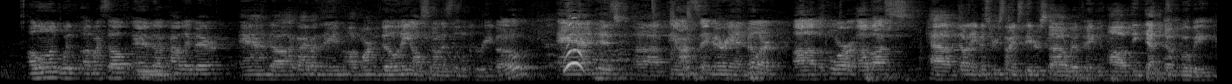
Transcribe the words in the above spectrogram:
along with uh, myself and uh, Kyle Hebert and uh, a guy by the name of Martin Billany, also known as LittleKuriboh, and his uh, fiancee Marianne Miller. Uh, the four of us have done a Mystery Science Theater style riffing of the Death Note movie.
